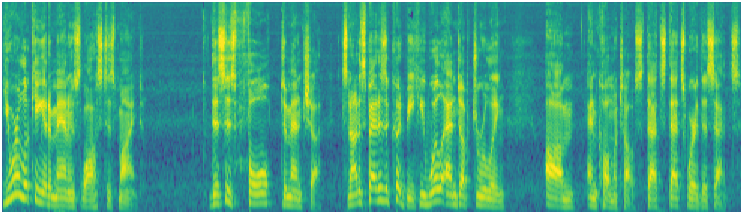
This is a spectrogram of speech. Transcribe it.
you are looking at a man who's lost his mind. This is full dementia. It's not as bad as it could be. He will end up drooling um, and comatose. That's that's where this ends,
